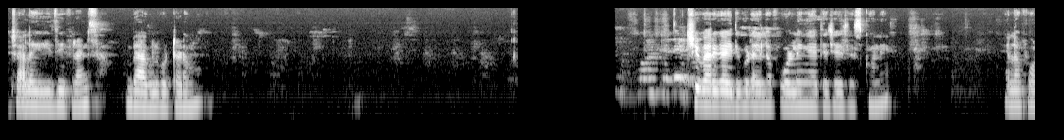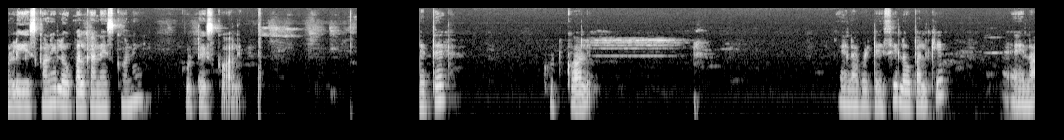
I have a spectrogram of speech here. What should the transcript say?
చాలా ఈజీ ఫ్రెండ్స్ బ్యాగులు కుట్టడం చివరిగా ఇది కూడా ఇలా ఫోల్డింగ్ అయితే చేసేసుకొని ఇలా ఫోల్డ్ చేసుకొని లోపలికి అనేసుకొని కుట్టేసుకోవాలి. అయితే కుట్టుకోవాలి. ఇలా పెట్టేసి లోపలికి ఇలా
